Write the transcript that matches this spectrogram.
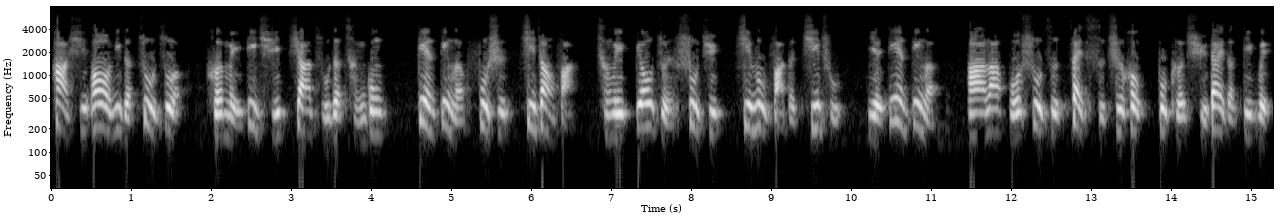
帕西奥利的著作和美第奇家族的成功，奠定了复式记账法成为标准数据记录法的基础，也奠定了阿拉伯数字在此之后不可取代的地位。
